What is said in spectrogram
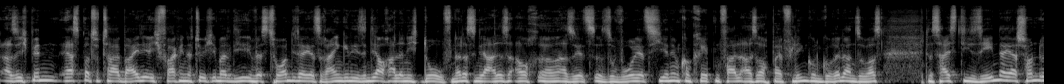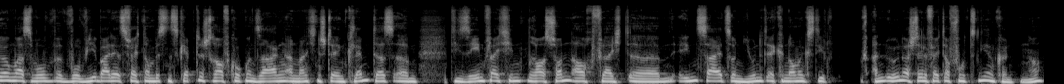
also ich bin erstmal total bei dir. Ich frage mich natürlich immer, die Investoren, die da jetzt reingehen, die sind ja auch alle nicht doof. Ne? Das sind ja alles auch, äh, also jetzt sowohl jetzt hier in dem konkreten Fall als auch bei Flink und Gorilla und sowas. Das heißt, die sehen da ja schon irgendwas, wo, wo wir beide jetzt vielleicht noch ein bisschen skeptisch drauf gucken und sagen, an manchen Stellen klemmt das. Ähm, die sehen vielleicht hinten raus schon auch vielleicht äh, Insights und Unit Economics, die an irgendeiner Stelle vielleicht auch funktionieren könnten. Ne?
